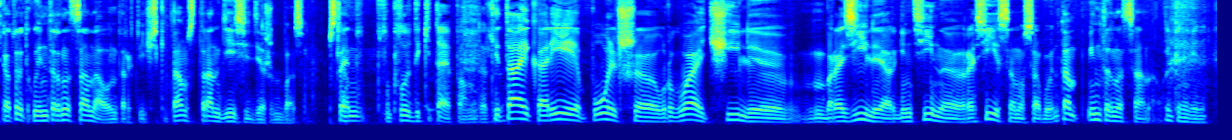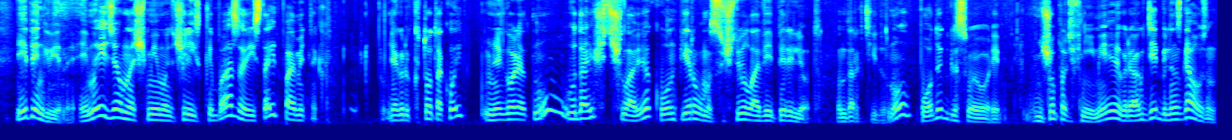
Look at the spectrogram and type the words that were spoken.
который такой интернационал антарктический. Там стран 10 держит базы. Постоянно... Вплоть до Китая, по-моему, даже. Китай, Корея, Польша, Уругвай, Чили, Бразилия, Аргентина, Россия, само собой. Ну, там интернационал. И пингвины. И пингвины. И мы идем, значит, мимо чилийской базы, и стоит памятник. Я говорю, кто такой? Мне говорят, ну, выдающийся человек, он первым осуществил авиаперелет в Антарктиду. Ну, подвиг для своего времени. Ничего против не имею. Я говорю, а где Беллинсгаузен,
